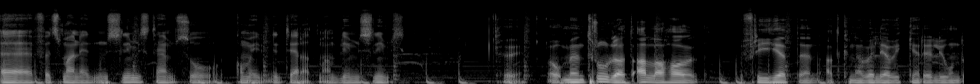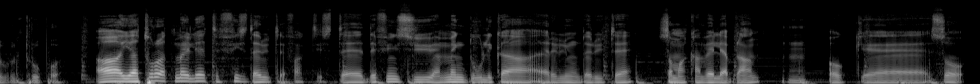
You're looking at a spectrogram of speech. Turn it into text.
Eh, föds man i ett muslimskt hem så kommer det tendera att man blir muslimsk. Okej. Och, men tror du att alla har friheten att kunna välja vilken religion du vill tro på? Ja, jag tror att möjligheten finns där ute faktiskt. Det, det finns ju en mängd olika religioner där ute som man kan välja bland. Mm. Och, eh, så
